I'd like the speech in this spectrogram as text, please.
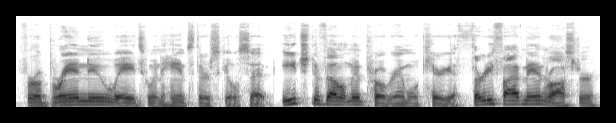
for a brand new way to enhance their skill set. Each development program will carry a 35 man roster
